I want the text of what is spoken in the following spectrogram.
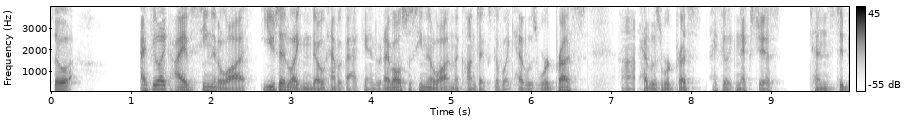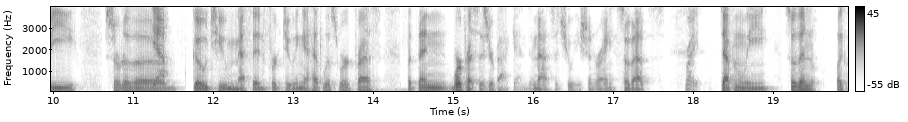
So I feel like I've seen it a lot. You said like don't have a backend, but I've also seen it a lot in the context of like headless WordPress. Uh, headless WordPress, I feel like Next.js tends to be sort of the yeah. go-to method for doing a headless WordPress. But then WordPress is your backend in that situation, right? So that's right. Definitely. So then, like,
